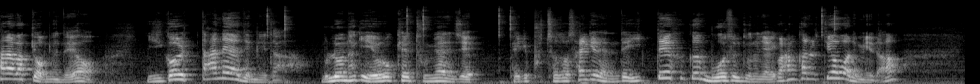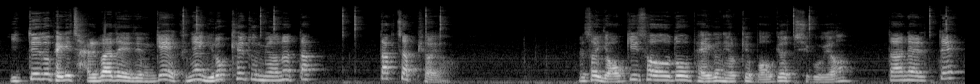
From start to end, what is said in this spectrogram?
하나밖에 없는데요. 이걸 따내야 됩니다. 물론 흑이 이렇게 두면 이제 백이 붙여서 살게 되는데 이때 흑은 무엇을 두느냐 이걸 한 칸을 띄워버립니다. 이때도 백이 잘 받아야 되는 게 그냥 이렇게 두면은 딱, 딱 잡혀요. 그래서 여기서도 백은 이렇게 먹여치고요. 따낼 때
